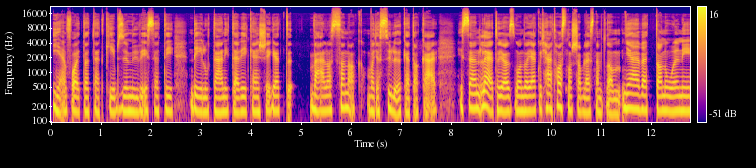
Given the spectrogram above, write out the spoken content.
ilyenfajta, tehát képzőművészeti délutáni tevékenységet válasszanak, vagy a szülőket akár, hiszen lehet, hogy azt gondolják, hogy hát hasznosabb lesz, nem tudom, nyelvet tanulni,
